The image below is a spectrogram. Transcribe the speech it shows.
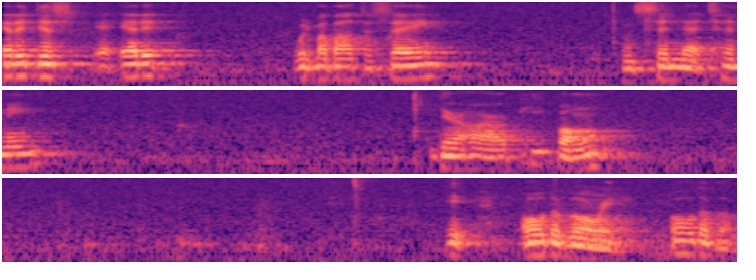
edit this, edit what I'm about to say and send that to me. There are people, all the glory, all the glory.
